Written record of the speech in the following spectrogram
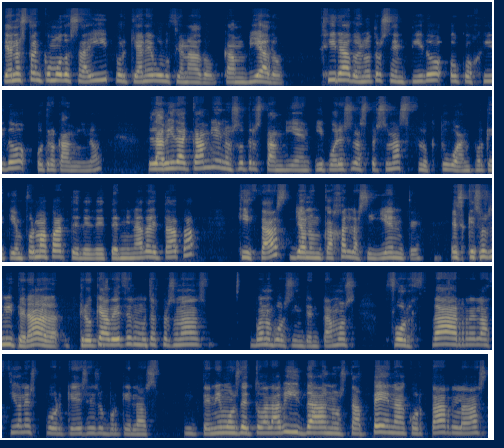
Ya no están cómodos ahí porque han evolucionado, cambiado, girado en otro sentido o cogido otro camino. La vida cambia y nosotros también, y por eso las personas fluctúan, porque quien forma parte de determinada etapa quizás ya no encaja en la siguiente. Es que eso es literal. Creo que a veces muchas personas, bueno, pues intentamos forzar relaciones porque es eso, porque las tenemos de toda la vida, nos da pena cortarlas,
